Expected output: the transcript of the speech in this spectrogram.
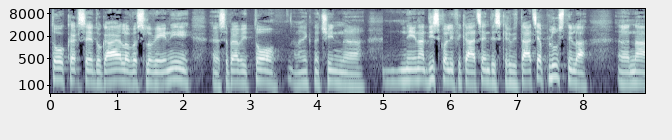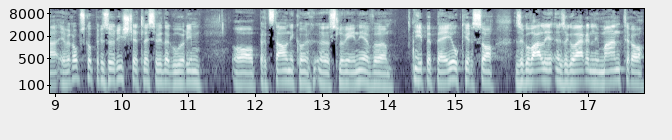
to, kar se je dogajalo v Sloveniji, se pravi to na nek način njena diskvalifikacija in diskreditacija plusnila na evropsko prizorišče. Tle seveda govorim o predstavniku Slovenije v EPP-ju, kjer so zagovarjali mantro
